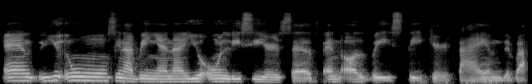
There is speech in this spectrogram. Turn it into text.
And yung sinabi niya na you only see yourself and always take your time, di ba?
